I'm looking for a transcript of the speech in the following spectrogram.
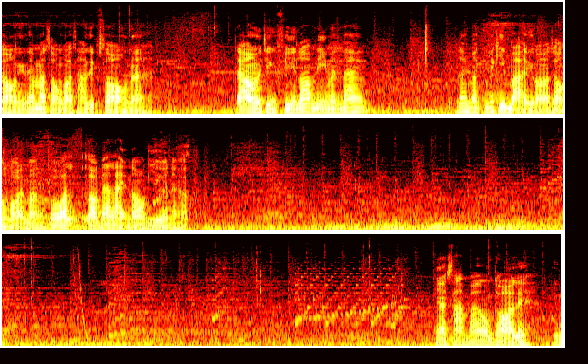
ดอกนี้ได้มา 232 นะ แต่เอาจริงฟรีรอบนี้มันได้ได้มาไม่กี่บาทเองก็200มั้ง เพราะว่าเราได้หลายนอกเยอะนะครับ เนี่ยสามพันอมถอนเลย ถึง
